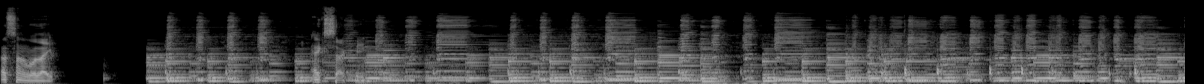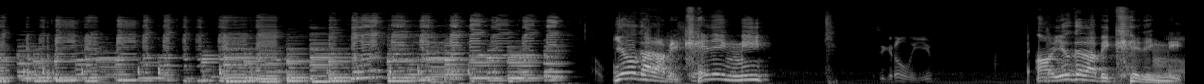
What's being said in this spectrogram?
That's not what I... Exactly. You gotta be kidding me! Is he gonna leave? Oh, you gotta be kidding me!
